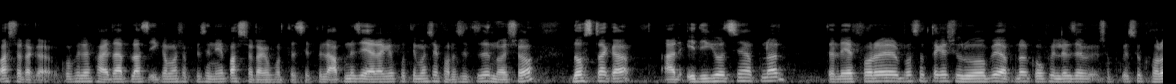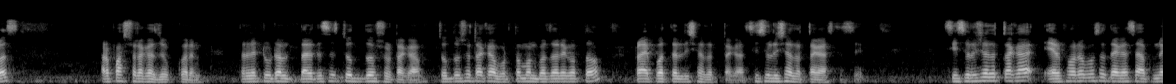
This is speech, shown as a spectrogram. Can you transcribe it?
পাঁচশো টাকা। কফিলের ফায়দা প্লাস ইকামা সব কিছু নিয়ে পাঁচশো টাকা পড়তেছে। তাহলে আপনি যে এর আগে প্রতি মাসে খরচ হতেছে নয়শো দশ টাকা। আর এদিকে হচ্ছে আপনার, তাহলে এর পরের বছর থেকে শুরু হবে আপনার কফিলের যে সব কিছু খরচ, আর পাঁচশো টাকা যোগ করেন। তাহলে টোটাল দাঁড়াইতেছে চোদ্দোশো টাকা। চোদ্দোশো টাকা বর্তমান বাজারে কত? প্রায় পঁয়তাল্লিশ হাজার টাকা, ছিচল্লিশ হাজার টাকা আসতেছে। ছিচল্লিশ হাজার টাকা এর পরের বছর দেখা যাচ্ছে আপনি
